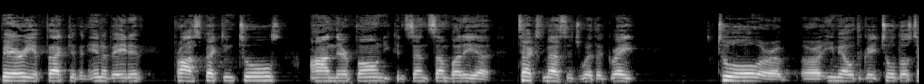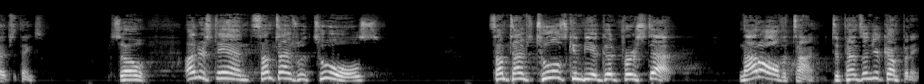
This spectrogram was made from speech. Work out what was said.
very effective and innovative prospecting tools on their phone. You can send somebody a text message with a great tool or, a, or email with a great tool, those types of things. So understand sometimes with tools, sometimes tools can be a good first step. Not all the time. Depends on your company.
